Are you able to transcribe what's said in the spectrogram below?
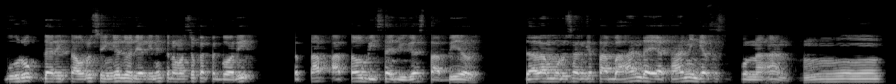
buruk dari Taurus sehingga zodiak ini termasuk kategori tetap atau bisa juga stabil. Dalam urusan ketabahan, daya tahan hingga kesempurnaan. Hmm,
